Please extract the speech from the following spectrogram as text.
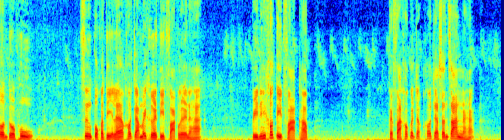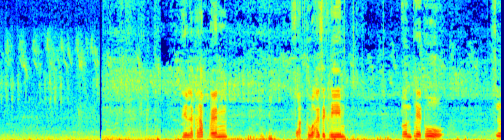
ต้นตัวผู้ ซึ่งปกติแล้วเขาจะไม่เคยติดฝักเลยนะฮะ ปีนี้เขาติดฝักครับ แต่ฝักเขาก็จะเขาจะสั้นๆนะฮะ นี่แหละครับเป็นฝักถั่วไอศครีม ต้นเพศผู้ ซึ่ง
